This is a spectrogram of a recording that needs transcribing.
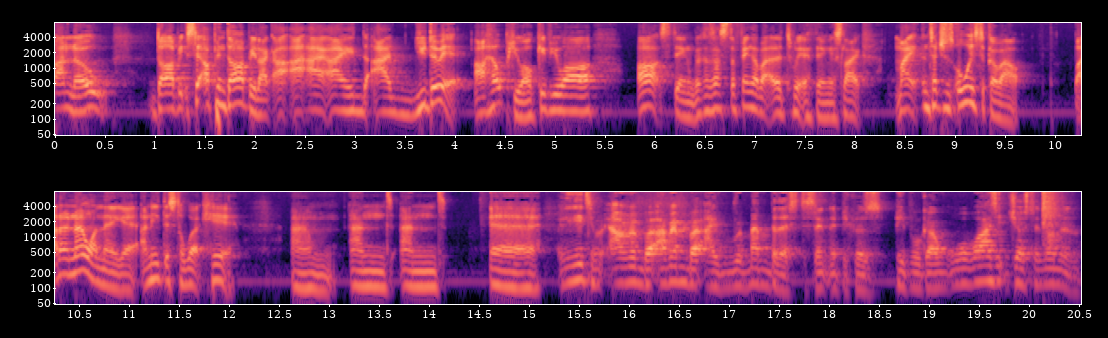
I don't know Derby, set up in Derby. Like, I, I, I, I, you do it. I'll help you. I'll give you our arts thing because that's the thing about the Twitter thing. It's like my intention is always to go out, but I don't know one there yet. I need this to work here, um, and and. Uh, And you need to. I remember. I remember. I remember this distinctly because people go, "Well, why is it just in London?"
